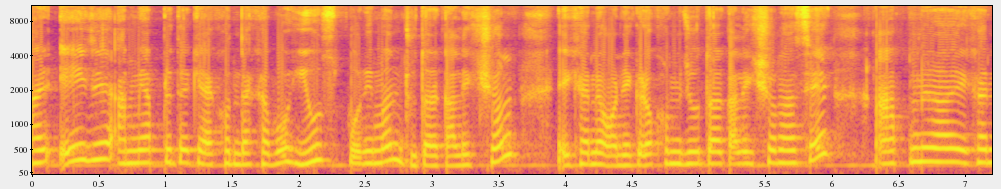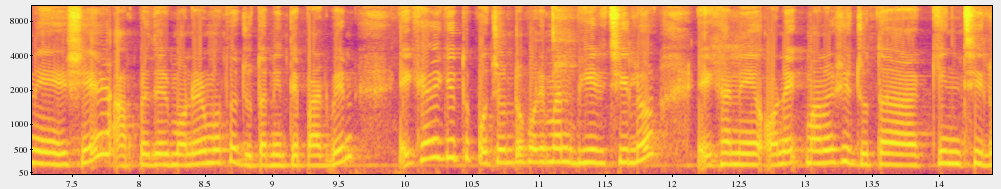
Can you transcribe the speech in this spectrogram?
আর এই যে আমি আপনাদেরকে এখন দেখাবো হিউজ পরিমাণ জুতার কালেকশন এখানে অনেক রকম জুতার কালেকশন আছে। আপনারা এখানে এসে আপনাদের মনের মতো জুতা নিতে পারবেন। এখানে কিন্তু প্রচণ্ড পরিমাণ ভিড় ছিল। এখানে অনেক মানুষই জুতা কিনছিল।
